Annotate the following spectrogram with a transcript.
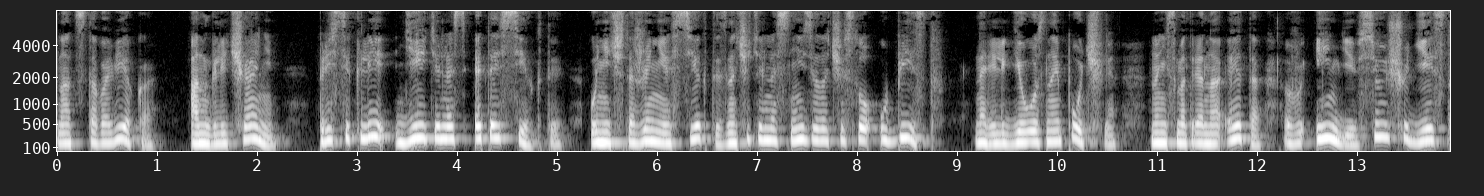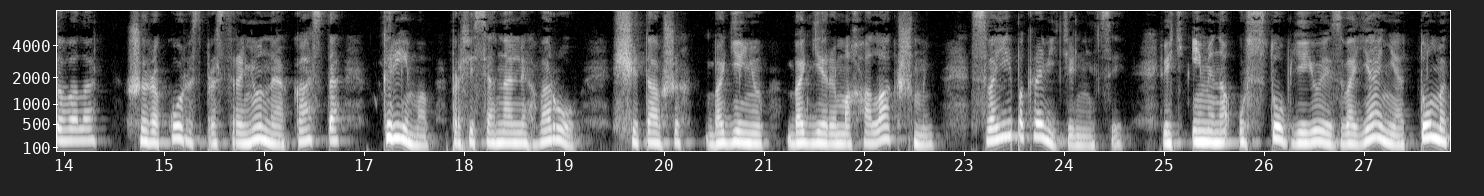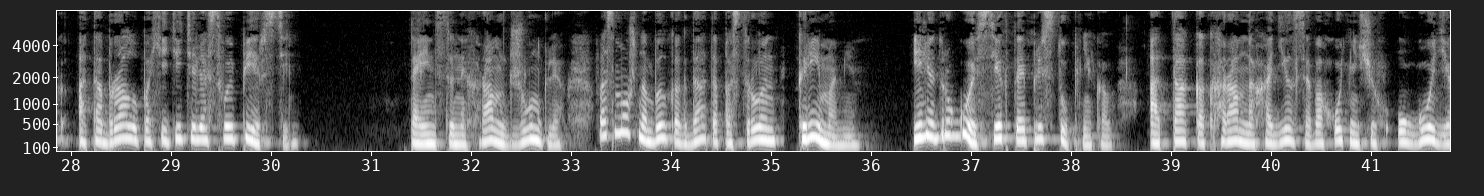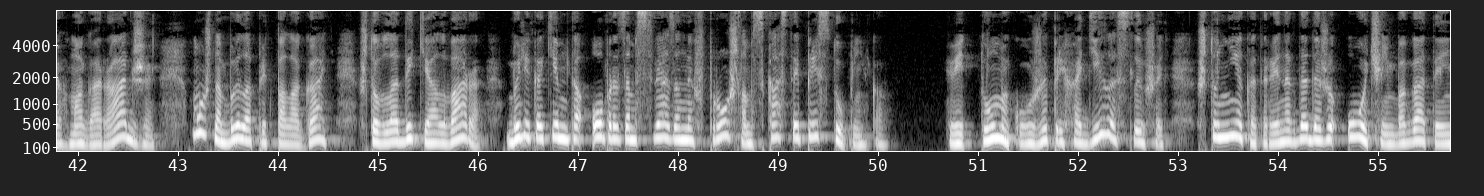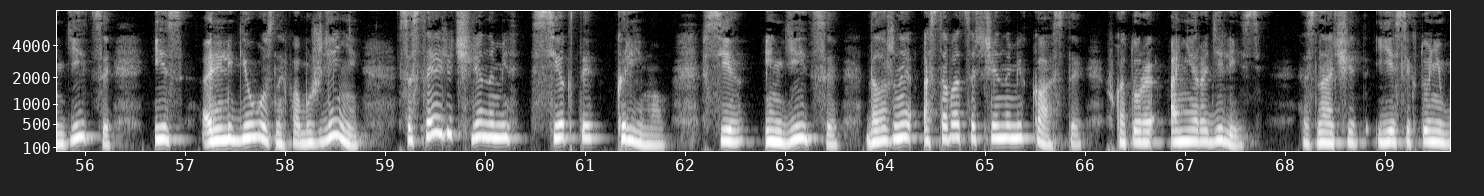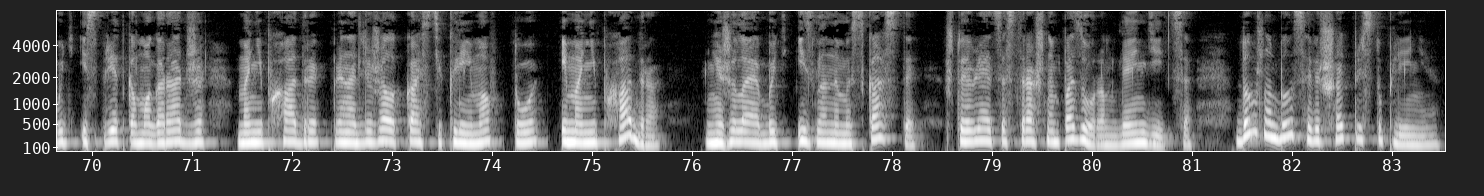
XV века англичане пресекли деятельность этой секты. Уничтожение секты значительно снизило число убийств на религиозной почве, но, несмотря на это, в Индии все еще действовала широко распространенная каста кримов, профессиональных воров, считавших богиню Багиры Махалакшми своей покровительницей, ведь именно у стоп ее изваяния Томек отобрал у похитителя свой перстень. Таинственный храм в джунглях, возможно, был когда-то построен кримами или другой сектой преступников, а так как храм находился в охотничьих угодьях Магараджи, можно было предполагать, что владыки Алвара были каким-то образом связаны в прошлом с кастой преступников. Ведь Томаку уже приходилось слышать, что некоторые, иногда даже очень богатые индийцы из религиозных побуждений – состояли членами секты Кримов. Все индийцы должны оставаться членами касты, в которой они родились. Значит, если кто-нибудь из предков Магараджи Манипхадры принадлежал к касте Кримов, то и Манипхадра, не желая быть изгнанным из касты, что является страшным позором для индийца, должен был совершать преступление.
